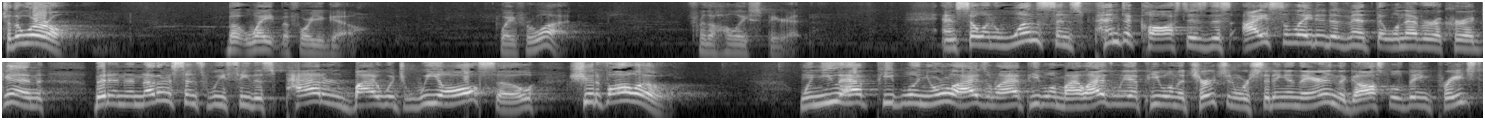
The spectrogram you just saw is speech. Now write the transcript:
to the world. But wait before you go. Wait for what? For the Holy Spirit. And so, in one sense, Pentecost is this isolated event that will never occur again. But in another sense, we see this pattern by which we also should follow. When you have people in your lives, and I have people in my lives, and we have people in the church, and we're sitting in there, and the gospel is being preached,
